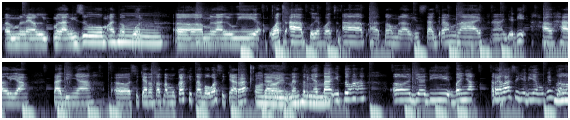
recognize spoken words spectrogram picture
uh, melalui, melalui Zoom ataupun Mhm. uh, melalui WhatsApp, kuliah WhatsApp atau melalui Instagram Live. Nah, jadi hal-hal yang tadinya uh, secara tatap muka kita bawa secara Online, daring. Dan ternyata itu uh, uh, jadi banyak relasi jadinya mungkin kalau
